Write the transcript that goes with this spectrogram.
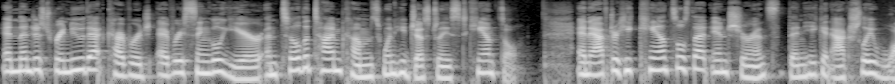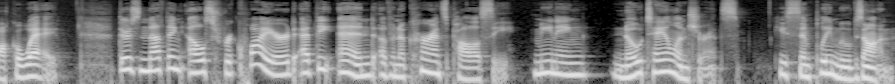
and then just renew that coverage every single year until the time comes when he just needs to cancel. And after he cancels that insurance, then he can actually walk away. There's nothing else required at the end of an occurrence policy, meaning no tail insurance. He simply moves on.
